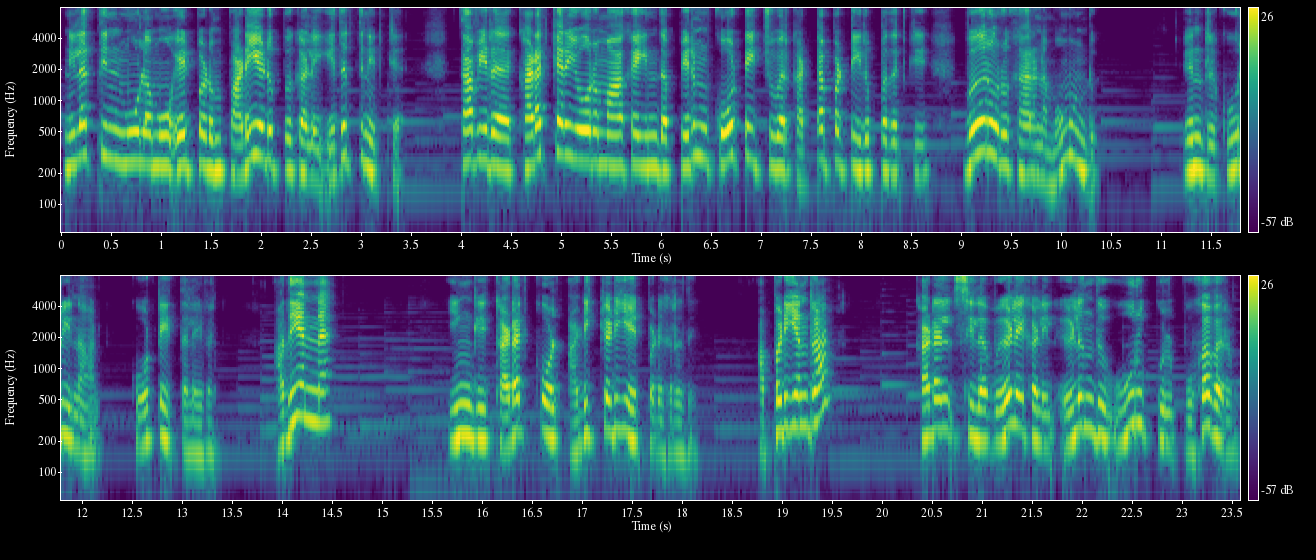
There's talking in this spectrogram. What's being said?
நிலத்தின் மூலமோ ஏற்படும் படையெடுப்புகளை எதிர்த்து நிற்க தவிர கடற்கரையோரமாக இந்த பெரும் கோட்டை சுவர் கட்டப்பட்டு இருப்பதற்கு வேறொரு காரணமும் உண்டு என்று கூறினான் கோட்டை தலைவன். அது என்ன? இங்கு கடற்கோள் அடிக்கடி ஏற்படுகிறது. அப்படியென்றால்? கடல் சில வேளைகளில் எழுந்து ஊருக்குள் புக வரும்.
